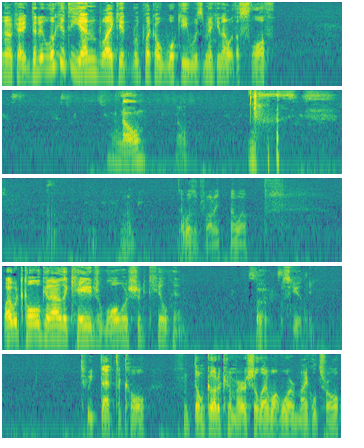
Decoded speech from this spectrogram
Okay. Did it look at the end like it looked like a Wookiee was making out with a sloth? No. No. well, that wasn't funny. Oh well. Why would Cole get out of the cage? Lawler should kill him. Excuse me. Tweet that to Cole. Don't go to commercial. I want more Michael Troll.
